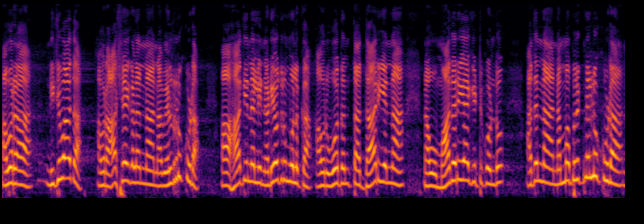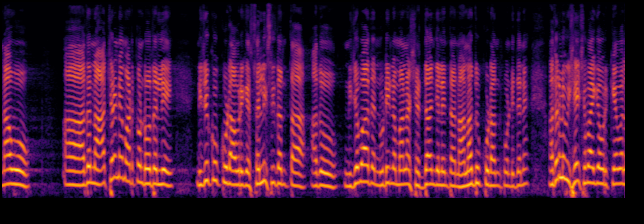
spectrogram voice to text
ಅವರ ನಿಜವಾದ ಅವರ ಆಶಯಗಳನ್ನು ನಾವೆಲ್ಲರೂ ಕೂಡ ಆ ಹಾದಿನಲ್ಲಿ ನಡೆಯೋದ್ರ ಮೂಲಕ ಅವರು ಹೋದಂಥ ದಾರಿಯನ್ನು ನಾವು ಮಾದರಿಯಾಗಿಟ್ಟುಕೊಂಡು ಅದನ್ನು ನಮ್ಮ ಬದುಕಿನಲ್ಲೂ ಕೂಡ ನಾವು ಅದನ್ನು ಆಚರಣೆ ಮಾಡ್ಕೊಂಡು ಹೋದಲ್ಲಿ ನಿಜಕ್ಕೂ ಕೂಡ ಅವರಿಗೆ ಸಲ್ಲಿಸಿದಂಥ ಅದು ನಿಜವಾದ ನುಡಿ ನಮನ, ಶ್ರದ್ಧಾಂಜಲಿ ಅಂತ ನಾನಾದರೂ ಕೂಡ ಅಂದ್ಕೊಂಡಿದ್ದೇನೆ. ಅದರಲ್ಲೂ ವಿಶೇಷವಾಗಿ ಅವರು ಕೇವಲ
